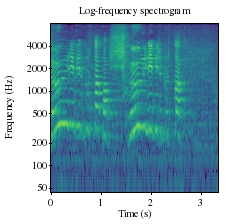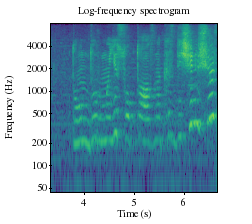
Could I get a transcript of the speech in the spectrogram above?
Böyle bir gırtlak. Bak şöyle bir gırtlak. Dondurmayı soktu ağzına. Kız dişin üşür.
